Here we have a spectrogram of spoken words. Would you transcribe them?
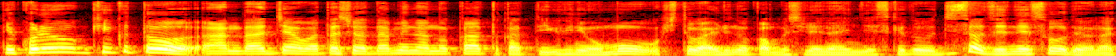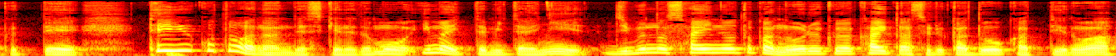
でこれを聞くとあんだじゃあ私はダメなのかとかっていうふうに思う人がいるのかもしれないんですけど実は全然そうではなくってっていうことはなんですけれども今言ったみたいに自分の才能とか能力が開花するかどうかっていうのは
